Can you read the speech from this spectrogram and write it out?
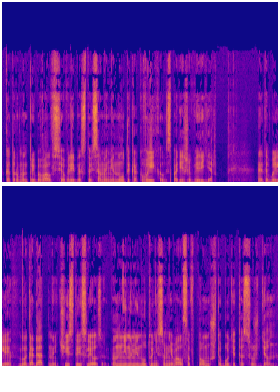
в котором он пребывал все время с той самой минуты, как выехал из Парижа в Верьер. Это были благодатные, чистые слезы. Он ни на минуту не сомневался в том, что будет осужден.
